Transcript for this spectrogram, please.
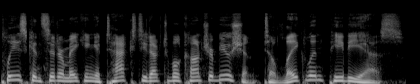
please consider making a tax-deductible contribution to Lakeland PBS.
